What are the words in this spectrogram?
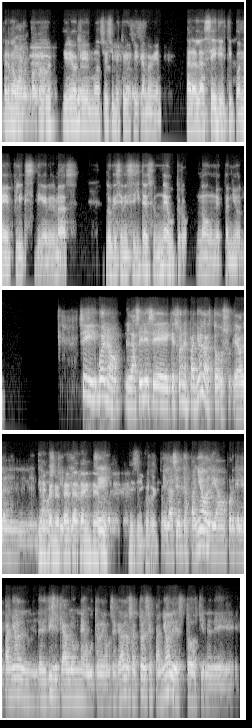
Perdón, un poco... creo que no sé si me estoy explicando bien para las series tipo Netflix, digamos más, lo que se necesita es un neutro, no un español. Sí, bueno, las series eh, que son españolas, todos eh, hablan en, español. sí, sí, correcto. El acento español, digamos, porque el español es difícil que hable un neutro, digamos. En general, los actores españoles todos tienen, eh,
